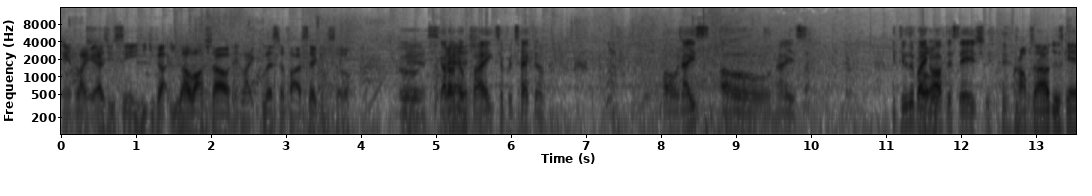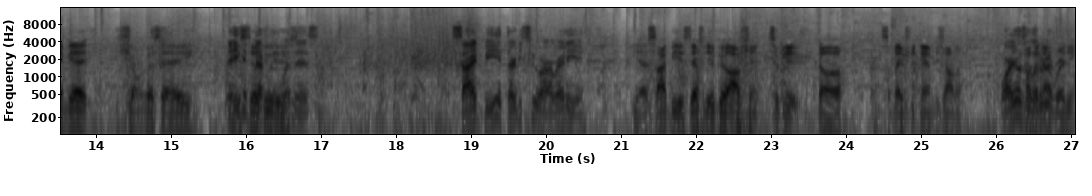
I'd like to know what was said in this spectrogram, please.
and like as you see, he got you got launched out in like less than five seconds. So Oh, Man, got on the bike to protect him. Oh, nice. Oh, nice. He threw the bike Oh. off the stage. Chrom's not out of this game yet. He's showing us that hey, yeah, he can could still do definitely this. win this. Side B at 32 already. Yeah, side B is definitely a good option to get uh, some extra damage on him Wario's a little not bit ready.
